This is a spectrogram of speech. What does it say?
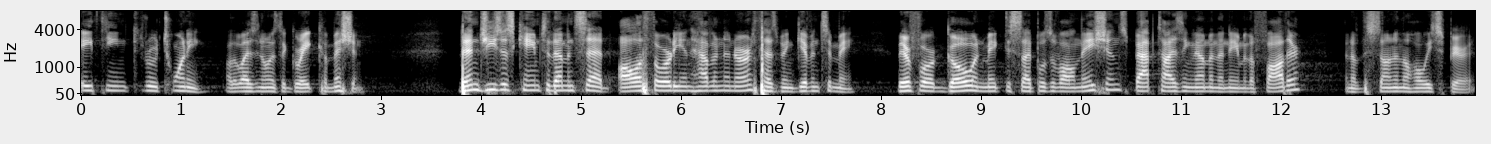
18 through 20, otherwise known as the Great Commission. Then Jesus came to them and said, All authority in heaven and earth has been given to me. Therefore, go and make disciples of all nations, baptizing them in the name of the Father, and of the Son, and the Holy Spirit,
